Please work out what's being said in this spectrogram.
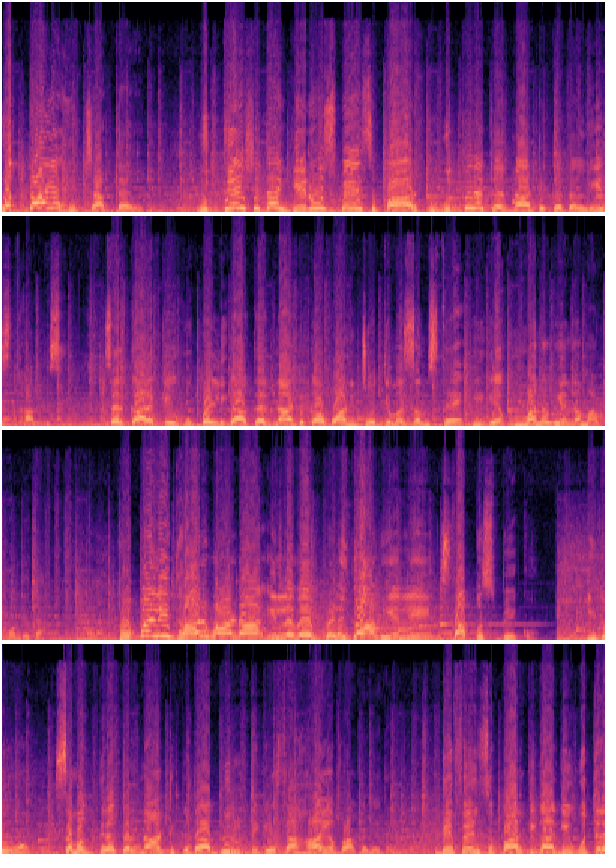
ಒತ್ತಾಯ ಹೆಚ್ಚಾಗ್ತಾ ಇರೋದು. ಉದ್ದೇಶಿತ ಏರೋಸ್ಪೇಸ್ ಪಾರ್ಕ್ ಉತ್ತರ ಕರ್ನಾಟಕದಲ್ಲಿ ಸ್ಥಾಪಿಸಿ. ಸರ್ಕಾರಕ್ಕೆ ಹುಬ್ಬಳ್ಳಿಯ ಕರ್ನಾಟಕ ವಾಣಿಜ್ಯೋದ್ಯಮ ಸಂಸ್ಥೆ ಹೀಗೆ ಮನವಿಯನ್ನ ಮಾಡಿಕೊಂಡಿದೆ. ಹುಬ್ಬಳ್ಳಿ ಧಾರವಾಡ ಇಲ್ಲವೇ ಬೆಳಗಾವಿಯಲ್ಲಿ ಸ್ಥಾಪಿಸಬೇಕು. ಇದು ಸಮಗ್ರ ಕರ್ನಾಟಕದ ಅಭಿವೃದ್ಧಿಗೆ ಸಹಾಯವಾಗಲಿದೆ. ಡಿಫೆನ್ಸ್ ಪಾರ್ಕಿಗಾಗಿ ಉತ್ತರ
